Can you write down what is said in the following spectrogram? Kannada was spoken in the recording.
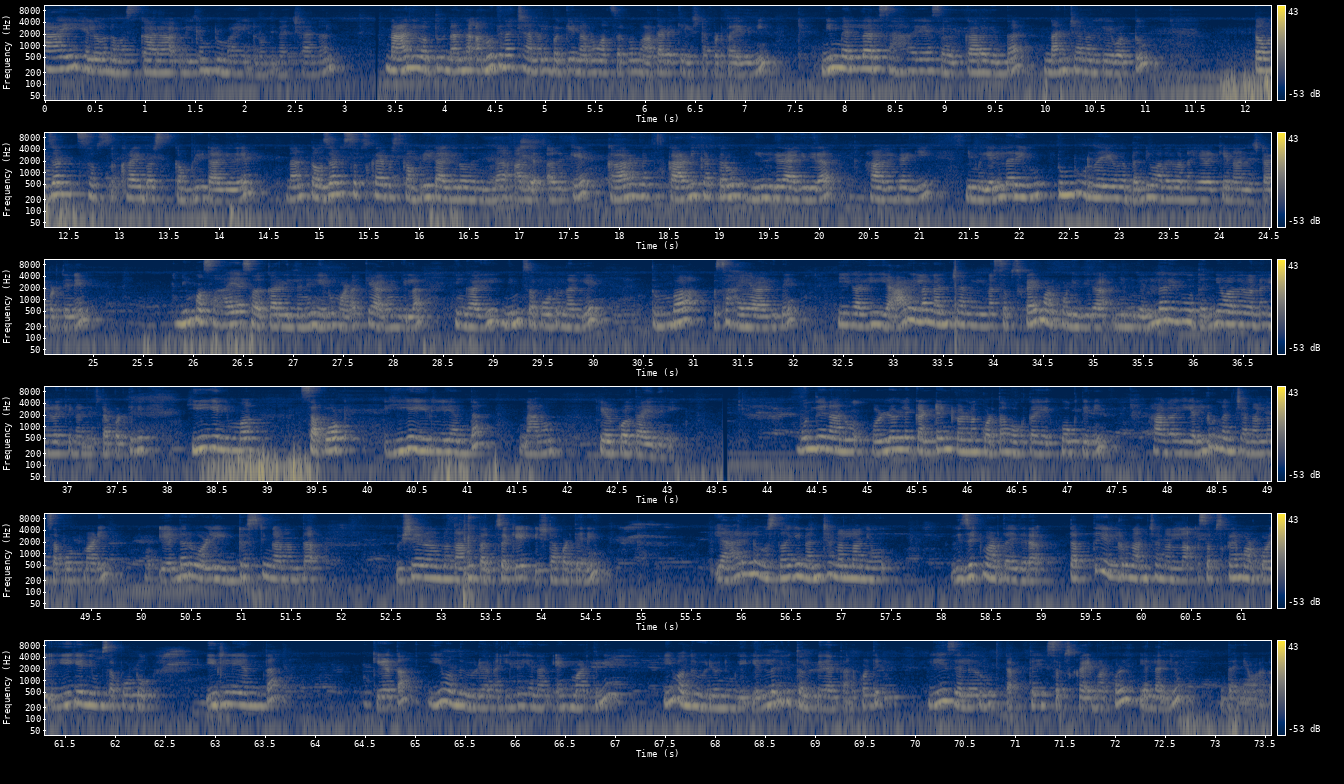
ಹಾಯ್ ಹೆಲೋ ನಮಸ್ಕಾರ. Welcome to my Anudina channel ನಾನಿವತ್ತು ನನ್ನ ಅನುದಿನ ಚಾನಲ್ ಬಗ್ಗೆ ನಾನು ಒಂದು ಸ್ವಲ್ಪ ಮಾತಾಡೋಕ್ಕೆ ಇಷ್ಟಪಡ್ತಾ ಇದ್ದೀನಿ. ನಿಮ್ಮೆಲ್ಲರ ಸಹಾಯ, ಸಹಕಾರದಿಂದ ನನ್ನ ಚಾನಲ್ಗೆ ಇವತ್ತು ತೌಸಂಡ್ ಸಬ್ಸ್ಕ್ರೈಬರ್ಸ್ ಕಂಪ್ಲೀಟ್ ಆಗಿದೆ. ನನ್ನ ತೌಸಂಡ್ ಸಬ್ಸ್ಕ್ರೈಬರ್ಸ್ ಕಂಪ್ಲೀಟ್ ಆಗಿರೋದ್ರಿಂದ ಅದು, ಅದಕ್ಕೆ ಕಾರಣ, ಕಾರಣೀಕರ್ತರು ನೀವುಗಳೇ ಆಗಿದ್ದೀರಾ? ಹಾಗಾಗಿ ನಿಮಗೆಲ್ಲರಿಗೂ ತುಂಬ ಹೃದಯದ ಧನ್ಯವಾದಗಳನ್ನು ಹೇಳೋಕ್ಕೆ ನಾನು ಇಷ್ಟಪಡ್ತೀನಿ. ನಿಮ್ಮ ಸಹಾಯ ಸಹಕಾರ ಇಲ್ಲದೇ ಏನೂ ಮಾಡೋಕ್ಕೆ ಆಗಂಗಿಲ್ಲ. ಹೀಗಾಗಿ ನಿಮ್ಮ ಸಪೋರ್ಟು ನನಗೆ ತುಂಬ ಸಹಾಯ ಆಗಿದೆ. ಹೀಗಾಗಿ ಯಾರೆಲ್ಲ ನನ್ನ ಚಾನಲನ್ನ ಸಬ್ಸ್ಕ್ರೈಬ್ ಮಾಡ್ಕೊಂಡಿದ್ದೀರಾ, ನಿಮಗೆಲ್ಲರಿಗೂ ಧನ್ಯವಾದಗಳನ್ನು ಹೇಳೋಕ್ಕೆ ನಾನು ಇಷ್ಟಪಡ್ತೀನಿ. ಹೀಗೆ ನಿಮ್ಮ ಸಪೋರ್ಟ್ ಹೀಗೆ ಇರಲಿ ಅಂತ ನಾನು ಕೇಳ್ಕೊಳ್ತಾ ಇದ್ದೀನಿ. ಮುಂದೆ ನಾನು ಒಳ್ಳೊಳ್ಳೆ ಕಂಟೆಂಟ್ಗಳನ್ನ ಕೊಡ್ತಾ ಹೋಗ್ತಾ ಹೋಗ್ತೀನಿ. ಹಾಗಾಗಿ ಎಲ್ಲರೂ ನನ್ನ ಚಾನಲ್ನ ಸಪೋರ್ಟ್ ಮಾಡಿ, ಎಲ್ಲರೂ ಒಳ್ಳೆ ಇಂಟ್ರೆಸ್ಟಿಂಗ್ ಆದಂಥ ವಿಷಯಗಳನ್ನು ನಾನು ತಲುಪ್ಸೋಕ್ಕೆ ಇಷ್ಟಪಡ್ತೀನಿ. ಯಾರೆಲ್ಲ ಹೊಸದಾಗಿ ನನ್ನ ಚಾನಲ್ನ ನೀವು ವಿಸಿಟ್ ಮಾಡ್ತಾ ಇದ್ದೀರಾ, ತಪ್ಪದೆ ಎಲ್ಲರೂ ನನ್ನ ಚಾನಲ್ನ ಸಬ್ಸ್ಕ್ರೈಬ್ ಮಾಡ್ಕೊಳ್ಳಿ, ಹೀಗೆ ನಿಮ್ಮ ಸಪೋರ್ಟು ಇರಲಿ ಅಂತ ಕೇಳ್ತಾ ಈ ಒಂದು ವಿಡಿಯೋನ ಇಲ್ಲಿಗೆ ನಾನು ಎಂಡ್ ಮಾಡ್ತೀನಿ. ಈ ಒಂದು ವಿಡಿಯೋ ನಿಮಗೆ ಎಲ್ಲರಿಗೂ ತಲುಪಿದೆ ಅಂತ ಅಂದ್ಕೊಳ್ತೀನಿ ಪ್ಲೀಸ್ ಎಲ್ಲರೂ ತಪ್ಪದೆ ಸಬ್ಸ್ಕ್ರೈಬ್ ಮಾಡ್ಕೊಳ್ಳಿ. ಎಲ್ಲರಿಗೂ ಧನ್ಯವಾದ.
